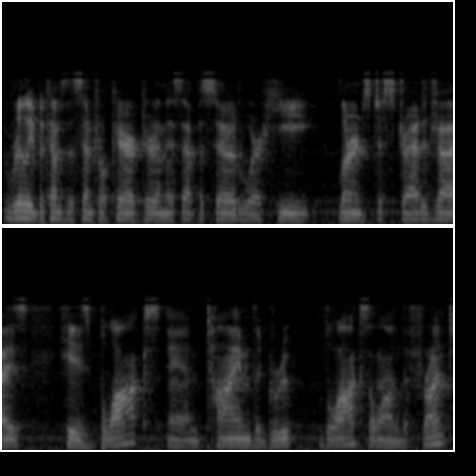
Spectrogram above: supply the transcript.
really becomes the central character in this episode where he learns to strategize his blocks and time the group blocks along the front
